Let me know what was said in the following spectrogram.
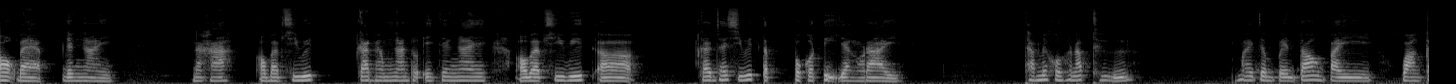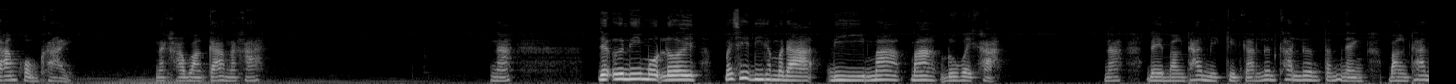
ออกแบบยังไงนะคะ ออกแบบชีวิตการทำงานตัวเองยังไง ออกแบบชีวิตการใช้ชีวิตแต่ปกติอย่างไรทำให้คนเขานับถือ ไม่จำเป็นต้องไปวางกล้ามข่มใครนะคะ วางกล้ามนะคะนะอย่างอื่นดีหมดเลย ไม่ใช่ดีธรรมดาดีมากมากด้วยค่ะ นะในบางท่านมีเกณฑ์การเลื่อนขั้นเลื่อนตำแหน่ง บางท่าน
